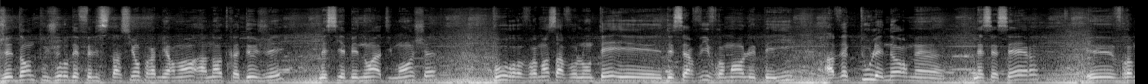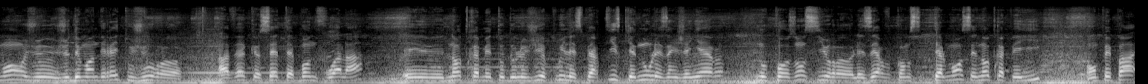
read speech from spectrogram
je donne toujours des félicitations premièrement à notre 2G, M. Benoît Dimanche, pour vraiment sa volonté et de servir vraiment le pays avec toutes les normes nécessaires. Et vraiment, je, demanderai toujours euh, avec cette bonne foi-là et notre méthodologie et puis l'expertise que nous, les ingénieurs, nous posons sur euh, les herbes. Comme tellement c'est notre pays, on ne peut pas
